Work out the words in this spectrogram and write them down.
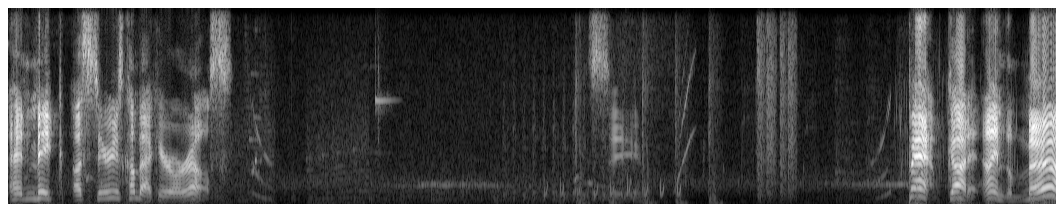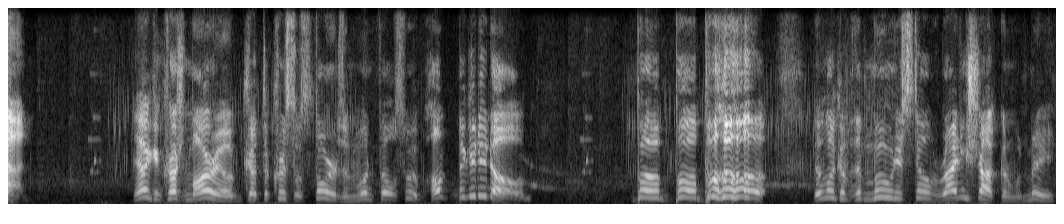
and make a serious comeback here, or else. Let's see. Bam! Got it! I am the man! Now I can crush Mario and get the crystal stars in one fell swoop. Hot diggity dog! Buh buh buh! The look of the moon is still riding shotgun with me.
